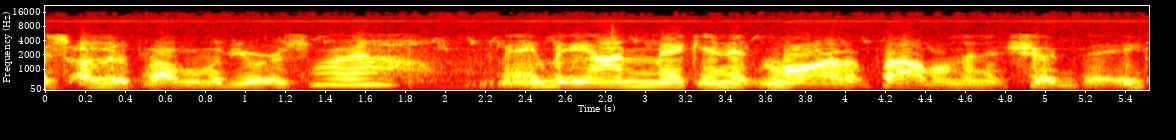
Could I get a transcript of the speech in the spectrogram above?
this other problem of yours. Well, maybe I'm making it more of a problem than it should be.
